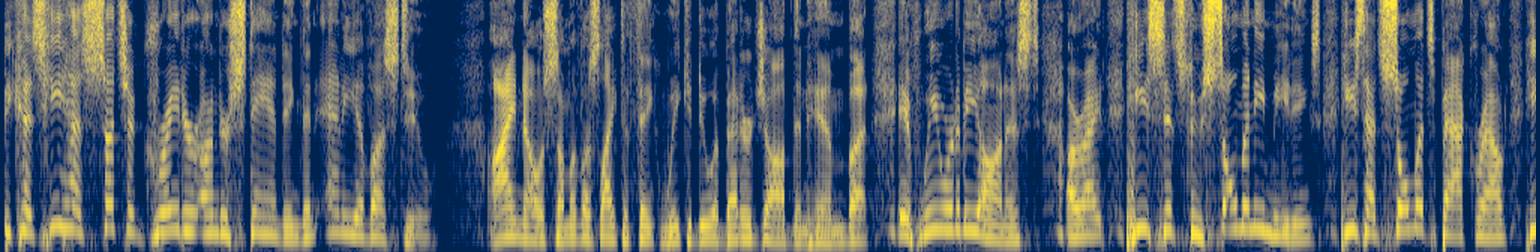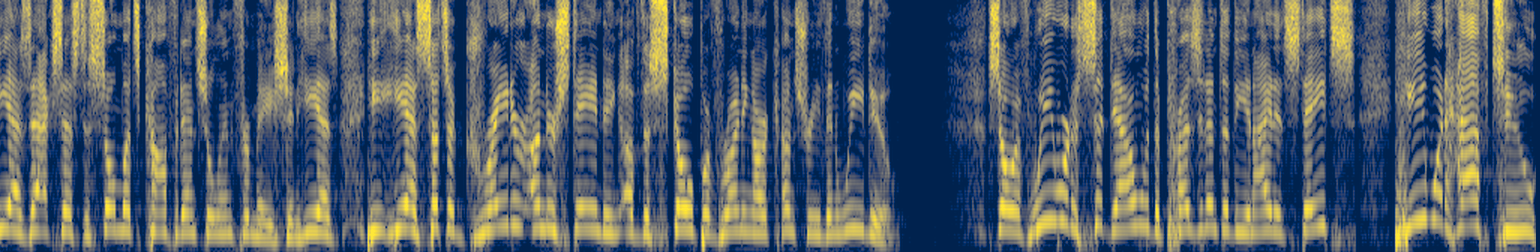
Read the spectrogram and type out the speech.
Because he has such a greater understanding than any of us do. I know some of us like to think we could do a better job than him, but if we were to be honest, all right, he sits through so many meetings, he's had so much background, he has access to so much confidential information, he has, he, he has such a greater understanding of the scope of running our country than we do. So, if we were to sit down with the President of the United States, he would have to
